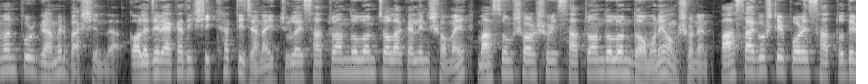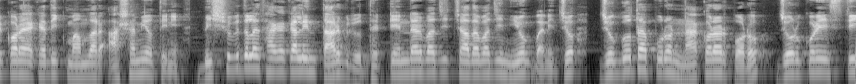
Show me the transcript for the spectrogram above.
সালমানপুর গ্রামের বাসিন্দা। কলেজের একাধিক শিক্ষার্থী জানায়, জুলাই ছাত্র আন্দোলন চলাকালীন সময়ে মাসুম সরাসরি ছাত্র আন্দোলন দমনে অংশ নেন। পাঁচ আগস্টের পরে ছাত্রদের করা একাধিক মামলার আসামিও তিনি। বিশ্ববিদ্যালয়ে থাকাকালীন তার বিরুদ্ধে টেন্ডারবাজি, চাঁদাবাজি, নিয়োগ বাণিজ্য, যোগ্যতা পূরণ না করার পরও জোর করে স্ত্রী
